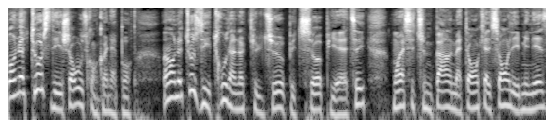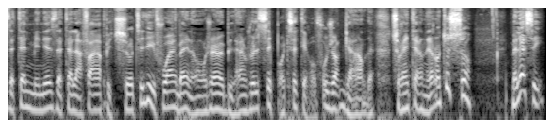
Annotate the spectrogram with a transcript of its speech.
puis on a tous des choses qu'on connaît pas. Hein, On a tous des trous dans notre culture, puis tout ça. Puis, euh, tu sais, moi, si tu me parles, mettons, quels sont les ministres de tel ministre, de telle affaire, puis tout ça, tu sais, des fois, ben non, j'ai un blanc, je le sais pas, etc. Faut que je regarde sur Internet. On a tout ça. Mais là, c'est,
